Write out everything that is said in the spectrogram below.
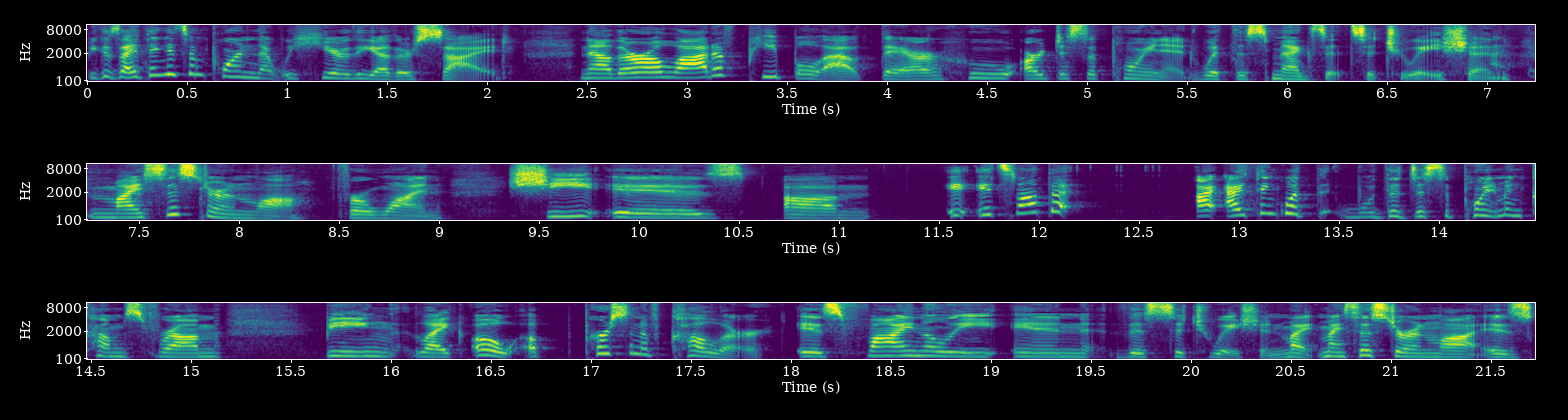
because I think it's important that we hear the other side. Now, there are a lot of people out there who are disappointed with this Megxit situation. My sister in law, for one, she is. Um, it- it's not that. I, I think what the, what the disappointment comes from being like, oh, a person of color is finally in this situation. My, my sister in law is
